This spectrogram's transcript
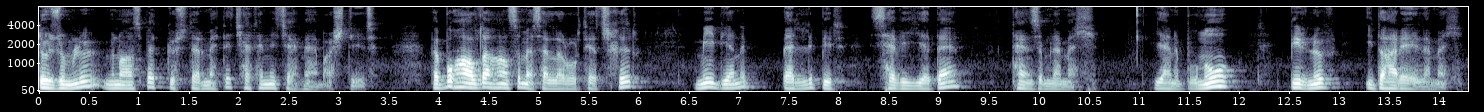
dözümlü münasibət göstərməkdə çətinlik çəkməyə başlayır. Və bu halda hansı məsələlər ortaya çıxır? Medianı bəlli bir səviyyədə tənzimləmək. Yəni bunu bir növ idarə eləmək.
